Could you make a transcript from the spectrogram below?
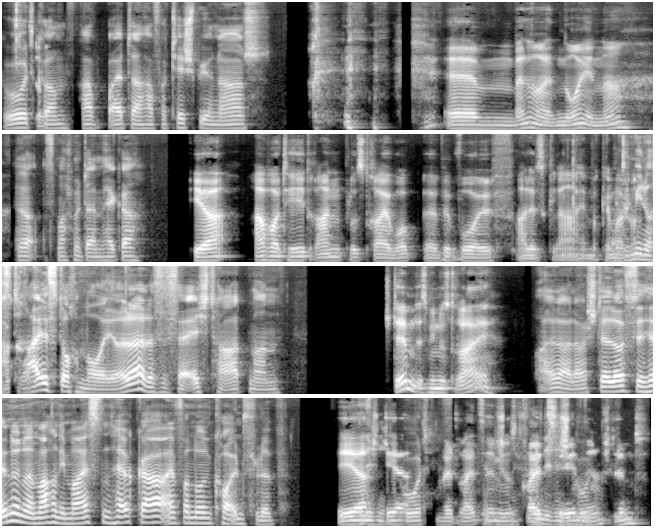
Gut, So. komm, hab weiter. HVT-Spionage. ähm, warte mal, neun, ne? Ja, was machst du mit deinem Hacker? Ja, AVT dran, plus drei Wop, äh, Wolf, alles klar. Die schon. minus 3 ist doch neu, oder? Das ist ja echt hart, Mann. Stimmt, ist minus drei. Alter, da stell, läufst du hin und dann machen die meisten Hacker einfach nur einen Coin-Flip. Ja, ich nicht ja. gut. Bei 13 Find ich minus nicht- find ich nicht 13, gut. ne? Stimmt.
